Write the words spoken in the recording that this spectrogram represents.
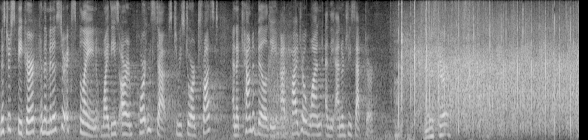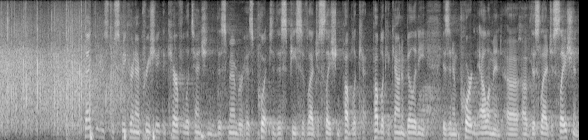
Mr. Speaker, can the minister explain why these are important steps to restore trust and accountability at Hydro One and the energy sector? Minister. Thank you, Mr. Speaker, and I appreciate the careful attention that this member has put to this piece of legislation. Public, public accountability is an important element uh, of this legislation.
